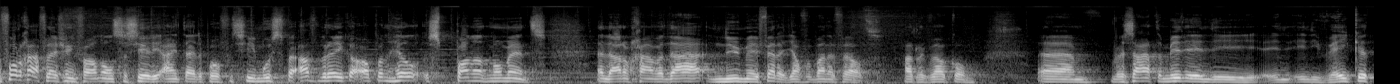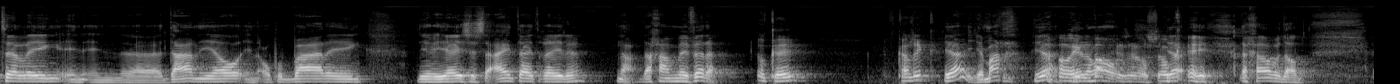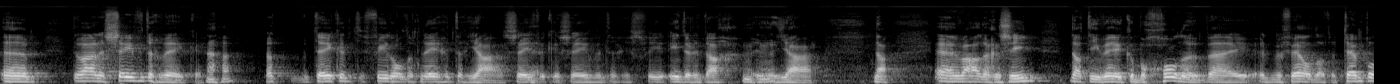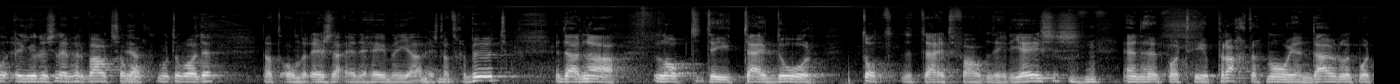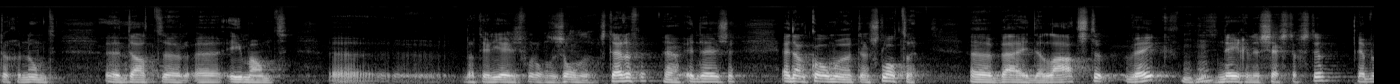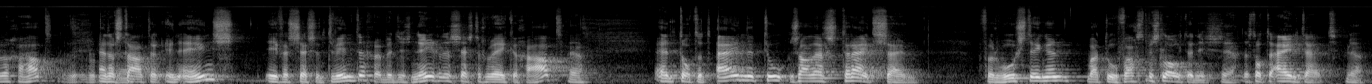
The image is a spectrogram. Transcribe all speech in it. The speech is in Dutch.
De vorige aflevering van onze serie Eindtijden Profetie moesten we afbreken op een heel spannend moment. En daarom gaan we daar nu mee verder. Jan van Banneveld, hartelijk welkom. Ehm, we zaten midden in die, in, in die wekentelling, in, in uh, Daniel, in openbaring, de Heer Jezus, de eindtijdreden. Nou, daar gaan we mee verder. Oké. Kan ik? Ja, je mag. Ja, oh, helemaal. ik mag zelfs. Oké, okay. daar gaan we dan. Uh, er waren 70 weken. Aha. Dat betekent 490 jaar. 7 keer 70 is vier, iedere dag mm -hmm. een jaar. Nou, en we hadden gezien dat die weken begonnen bij het bevel dat de tempel in Jeruzalem herbouwd zou ja. moeten worden. Dat onder Ezra en Nehemia mm -hmm. is dat gebeurd. En daarna loopt die tijd door tot de tijd van de Heer Jezus. Mm -hmm. En het wordt hier prachtig mooi en duidelijk wordt er genoemd uh, dat er uh, iemand, dat de Heer Jezus voor onze zonde zal sterven ja. in deze. En dan komen we tenslotte bij de laatste week, mm -hmm. de 69ste hebben we gehad. En dan staat er ineens, in vers 26, we hebben dus 69 weken gehad. Ja. En tot het einde toe zal er strijd zijn verwoestingen waartoe vastbesloten is. Ja. Dat is tot de eindtijd. Ja.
